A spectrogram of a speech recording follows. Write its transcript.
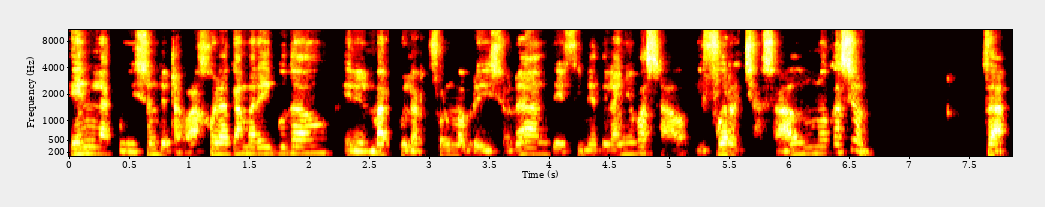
en la Comisión de Trabajo de la Cámara de Diputados en el marco de la reforma previsional de fines del año pasado y fue rechazado en una ocasión. O sea,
